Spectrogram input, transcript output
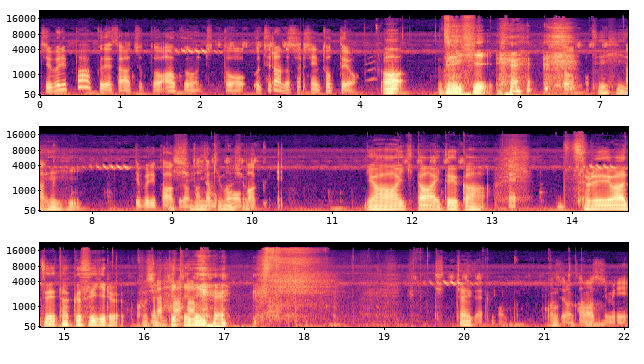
ジブリパークでさちょっと青くんちょっとうちらの写真撮ってよ。あぜひ。ぜひぜひジブリパークの建物をバックに。いやー行きたいというかねそれは贅沢すぎる個人的に。ちっちゃいでもちろん楽しみ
